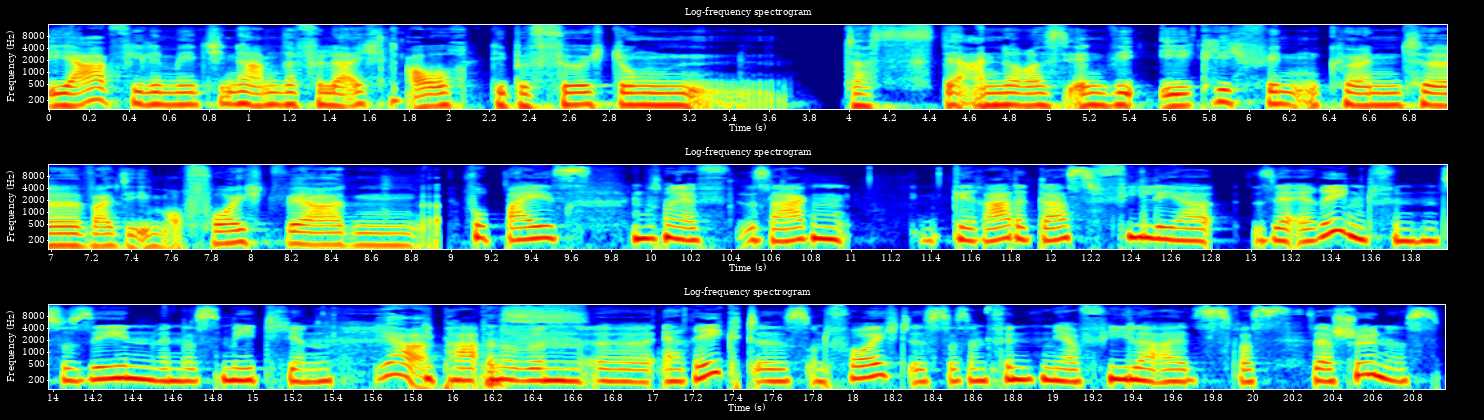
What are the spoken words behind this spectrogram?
Ja, viele Mädchen haben da vielleicht auch die Befürchtung, dass der andere es irgendwie eklig finden könnte, weil sie eben auch feucht werden. Wobei es, muss man ja sagen, gerade das viele ja sehr erregend finden, zu sehen, wenn das Mädchen, Ja, die Partnerin äh, erregt ist und feucht ist. Das empfinden ja viele als was sehr Schönes.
